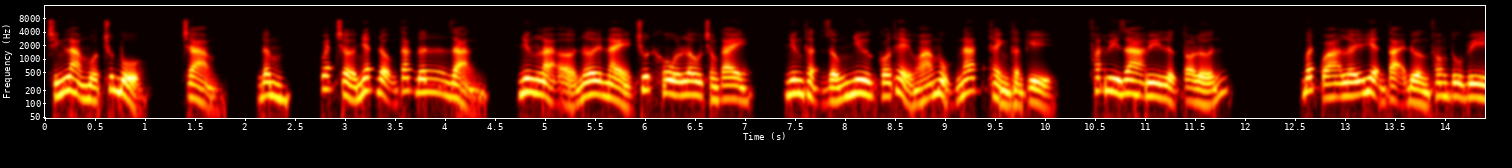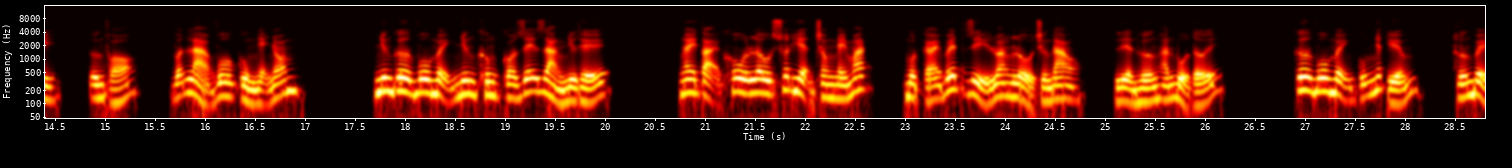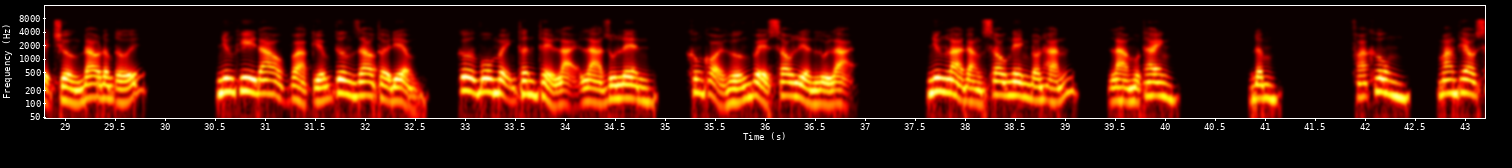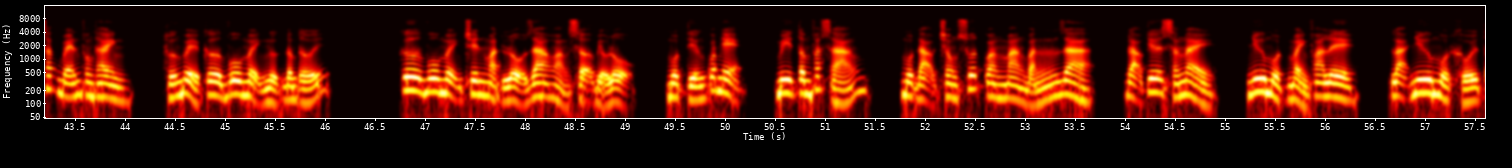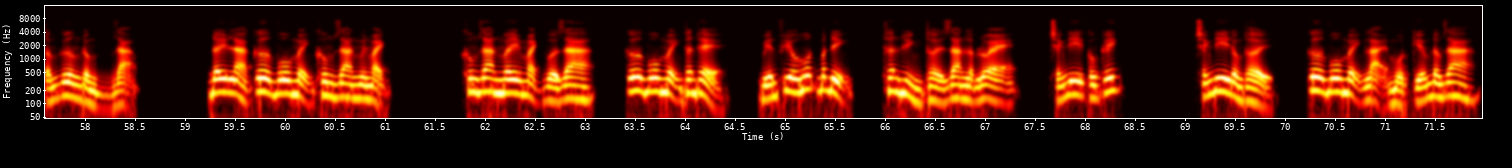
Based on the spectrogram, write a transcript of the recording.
Chính là một chút bổ, chạm, đâm, quét chờ nhất động tác đơn giản, nhưng là ở nơi này chút khô lâu trong tay, nhưng thật giống như có thể hóa mục nát thành thần kỳ, phát huy ra huy lực to lớn. Bất quá lấy hiện tại đường phong tu vi, ứng phó, vẫn là vô cùng nhẹ nhõm. Nhưng cơ vô mệnh nhưng không có dễ dàng như thế. Ngay tại khô lâu xuất hiện trong nháy mắt, một cái vết dỉ loang lổ trường đao, liền hướng hắn bổ tới. Cơ vô mệnh cũng nhất kiếm, hướng về trường đao đâm tới. Nhưng khi đao và kiếm tương giao thời điểm, cơ vô mệnh thân thể lại là run lên, không khỏi hướng về sau liền lùi lại. Nhưng là đằng sau nên đón hắn, là một thanh. Đâm. Phá không, mang theo sắc bén phong thanh, hướng về cơ vô mệnh ngược đâm tới. Cơ vô mệnh trên mặt lộ ra hoảng sợ biểu lộ, một tiếng quát nhẹ, mi tâm phát sáng, một đạo trong suốt quang mang bắn ra, đạo tia sáng này, như một mảnh pha lê, lại như một khối tấm gương đồng dạng. Đây là cơ vô mệnh không gian nguyên mạch. Không gian mây mạch vừa ra, cơ vô mệnh thân thể, biến phiêu hốt bất định, thân hình thời gian lập lòe, tránh đi công kích. Tránh đi đồng thời, cơ vô mệnh lại một kiếm đâm ra.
